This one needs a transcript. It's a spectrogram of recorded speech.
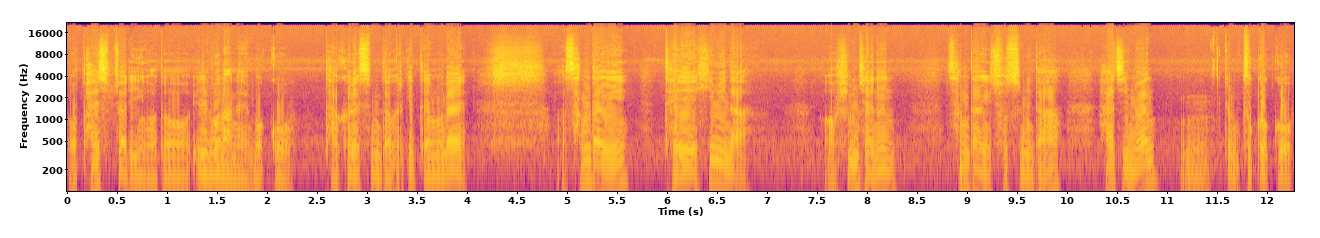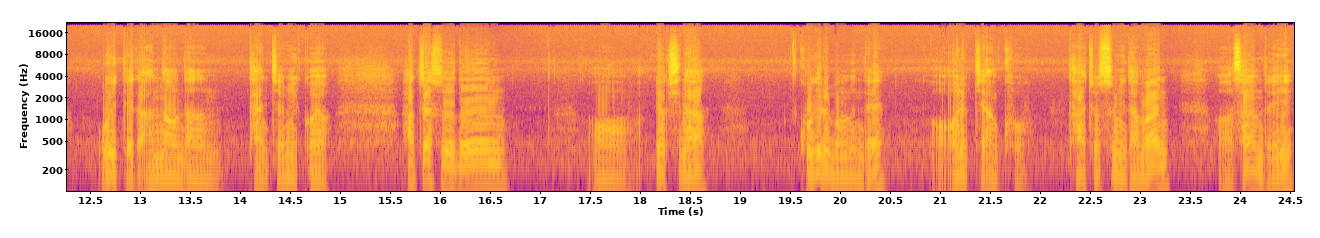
뭐 80짜리 잉어도 1분 안에 먹고 다 그랬습니다. 그렇기 때문에 어, 상당히 대의 힘이나 어, 힘새는 상당히 좋습니다. 하지만 음, 좀 두껍고 오이대가 안 나온다는 단점이 있고요. 학자 수는 어, 역시나 고기를 먹는데 어, 어렵지 않고 다 좋습니다만 어, 사람들이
